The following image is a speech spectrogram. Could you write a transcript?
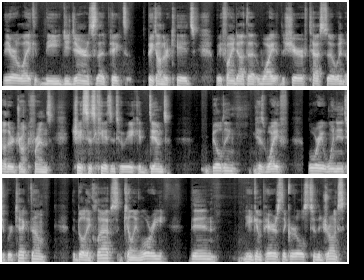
They are like the degenerates that picked picked on their kids. We find out that Wyatt, the sheriff, Taso, and other drunk friends chased his kids into a condemned building. His wife, Lori, went in to protect them. The building collapsed, killing Lori. Then he compares the girls to the drunks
